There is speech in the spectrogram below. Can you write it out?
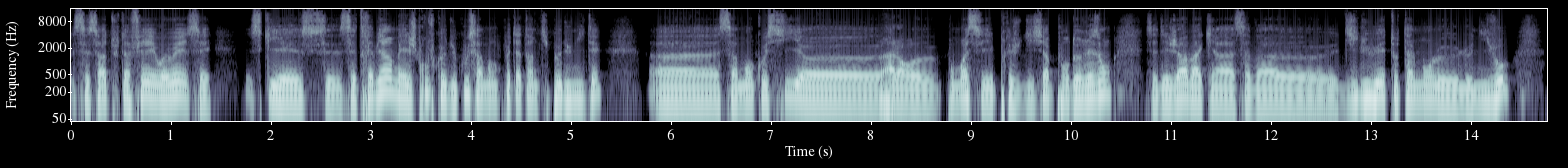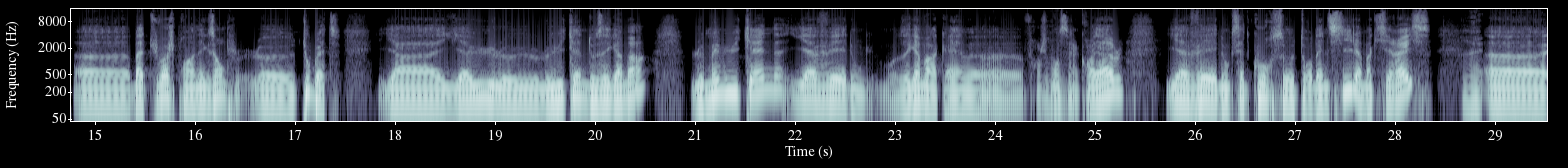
C'est ça, tout à fait. Ouais ouais, c'est ce qui est c'est très bien mais je trouve que du coup ça manque peut-être un petit peu d'unité euh, ça manque aussi euh, alors euh, pour moi c'est préjudiciable pour deux raisons. C'est déjà bah a, ça va euh, diluer totalement le, le niveau. Euh, bah tu vois je prends un exemple tout bête. Il y a il y a eu le, le week-end de Zegama. Le même week-end il y avait donc bon, Zegama quand même franchement c'est incroyable. Il y avait donc cette course autour d'Annecy la Maxi Race. Euh,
